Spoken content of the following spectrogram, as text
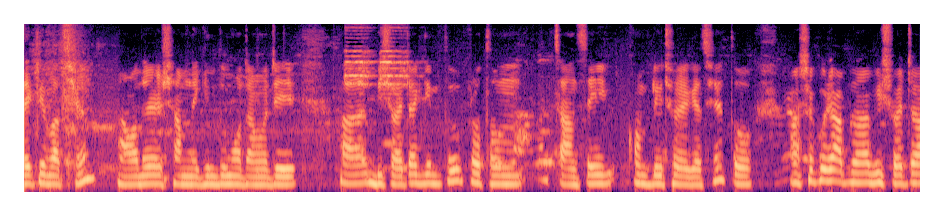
দেখতে পাচ্ছেন, আমাদের সামনে কিন্তু মোটামুটি বিষয়টা কিন্তু প্রথম চান্সেই কমপ্লিট হয়ে গেছে। তো আশা করি আপনারা বিষয়টা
